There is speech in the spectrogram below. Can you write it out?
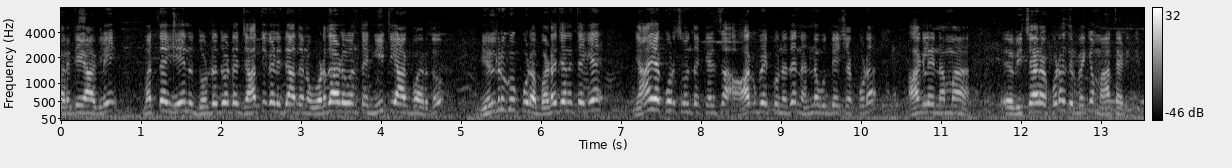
ವರದಿ ಆಗಲಿ, ಮತ್ತು ಏನು ದೊಡ್ಡ ದೊಡ್ಡ ಜಾತಿಗಳಿದೆ ಅದನ್ನು ಒಡೆದಾಡುವಂಥ ನೀತಿ ಆಗಬಾರ್ದು. ಎಲ್ರಿಗೂ ಕೂಡ ಬಡ ಜನತೆಗೆ ನ್ಯಾಯ ಕೊಡಿಸುವಂಥ ಕೆಲಸ ಆಗಬೇಕು ಅನ್ನೋದೇ ನನ್ನ ಉದ್ದೇಶ ಕೂಡ. ಆಗಲೇ ನಮ್ಮ ವಿಚಾರ ಕೂಡ ಅದ್ರ ಬಗ್ಗೆ ಮಾತಾಡಿದ್ದೀವಿ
